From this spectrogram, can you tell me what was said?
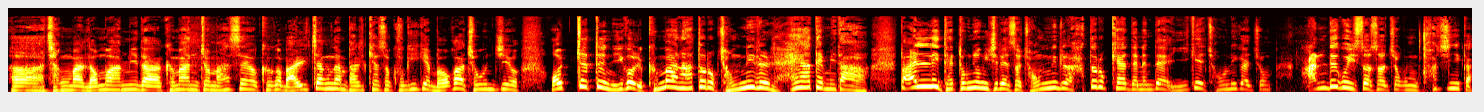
아 정말 너무합니다. 그만 좀 하세요. 그거 말장난 밝혀서 국익에 뭐가 좋은지요. 어쨌든 이걸 그만하도록 정리를 해야 됩니다. 빨리 대통령실에서 정리를 하도록 해야 되는데 이게 정리가 좀 안 되고 있어서 조금 커지니까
